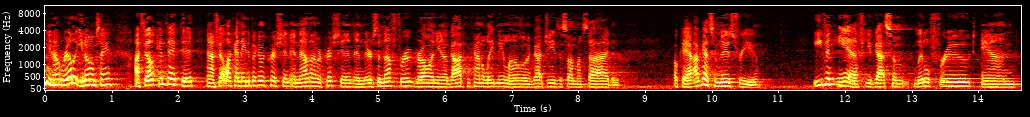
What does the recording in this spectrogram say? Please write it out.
you know, really, you know what I'm saying? I felt convicted and I felt like I need to become a Christian and now that I'm a Christian and there's enough fruit growing, you know, God can kind of leave me alone. I got Jesus on my side and, okay, I've got some news for you. Even if you've got some little fruit and,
